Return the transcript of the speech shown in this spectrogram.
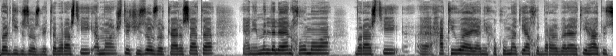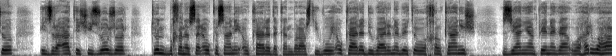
بەردی گزۆز بێ، کە بەڕاستی ئەمە شتێکی زۆر زۆر کارەساتە، یانی من لەلایەن خۆمەوە بەڕاستی حەقی وایە یانی حکوومەت یاخود بەڕێوەبەرایەتی هاتوچۆ ئیجرائاتێکی زۆر زۆر توند بخەنە سەر ئەو کەسانەی ئەو کارە دەکەن بەڕاستی بۆی ئەو کارە دووبارە نەبێتەوە و خەڵکانیش زیانیان پێنەگا و هەروەها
